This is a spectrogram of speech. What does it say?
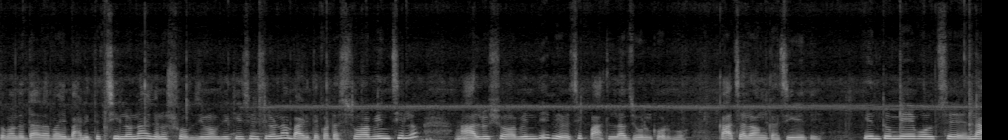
তোমাদের দাদাভাই বাড়িতে ছিল না জন্য সবজি মবজি কিছুই ছিল না। বাড়িতে কটা সোয়াবিন ছিল, আলু সোয়াবিন দিয়ে ভেবেছি পাতলা ঝোল করব, কাঁচা লঙ্কা চিড়ে দিয়ে। কিন্তু মেয়ে বলছে, না,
